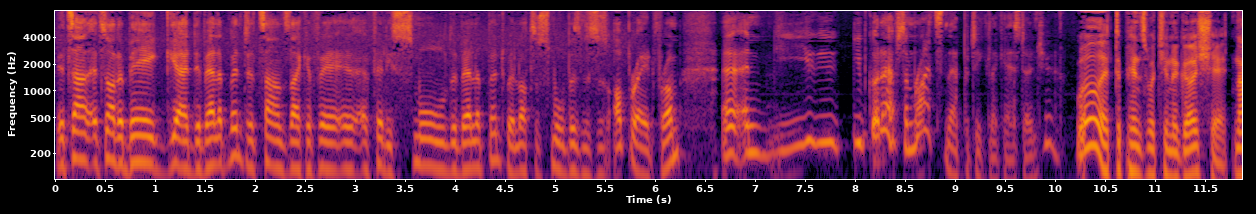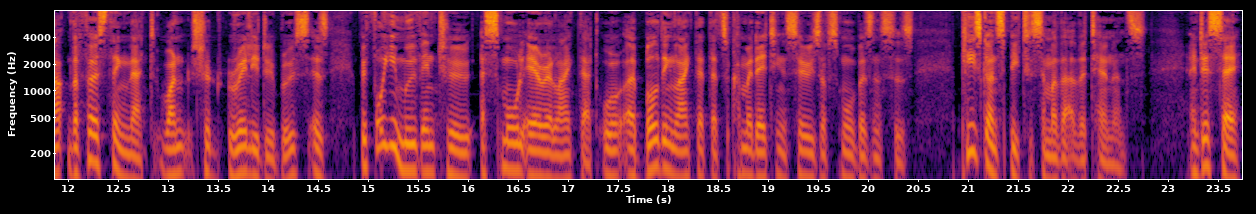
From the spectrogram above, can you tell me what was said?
it's not, it's not a big uh, development. It sounds like a, fa- a fairly small development where lots of small businesses operate from, uh, and you you've got to have some rights in that particular case, don't you? Well, it depends what you negotiate. Now, the first thing that one should really do, Bruce, is before you move into a small area like that or a building like that that's accommodating a series of small businesses, please go and speak to some of the other tenants and just say,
